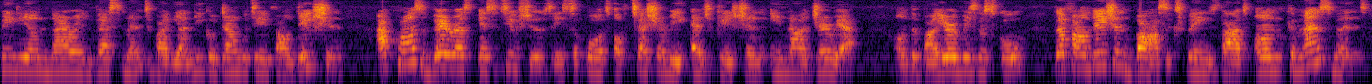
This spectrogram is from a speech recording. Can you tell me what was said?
billion naira investment by the Aliko Dangote Foundation across various institutions in support of tertiary education in Nigeria. On the Bayero Business School, the foundation boss explains that on commencement,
